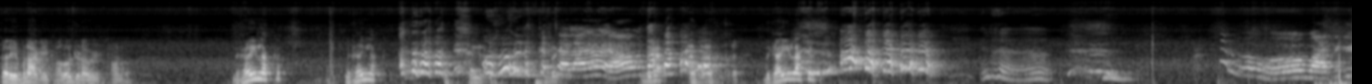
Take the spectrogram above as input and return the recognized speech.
ਘਰੇ ਬਣਾ ਕੇ ਖਾ ਲਓ ਜਿਹੜਾ ਵੀ ਖਾਣਾ। ਦਿਖਾਈ ਲੱਕ? ਦਿਖਾਈ ਲੱਕ? ਕੱਚਾ ਲਾਇਆ ਹੋਇਆ ਦਿਖਾ- ਦਿਖਾਈ ਲੱਕ ਓ ਬਾਤ ਕੀ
